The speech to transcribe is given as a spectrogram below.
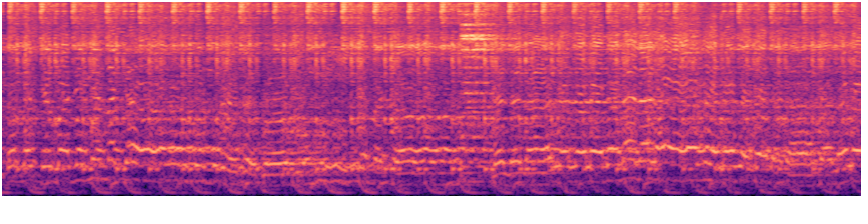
ಮೊದಲ ಜವಾನಿ ಮನಕ ಬಂದರ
